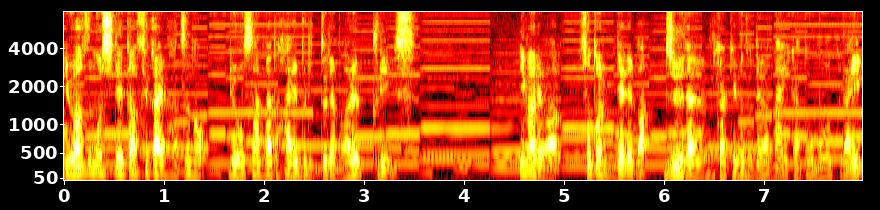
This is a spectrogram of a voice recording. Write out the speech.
言わずも知れた世界初の量産型ハイブリッドでもあるプリウス。今では外に出れば10台を見かけるのではないかと思うくらい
